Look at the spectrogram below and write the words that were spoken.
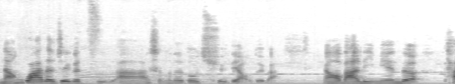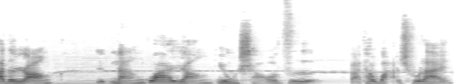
南瓜的这个籽啊什么的都去掉，对吧？然后把里面的它的瓤，南瓜瓤用勺子把它挖出来，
